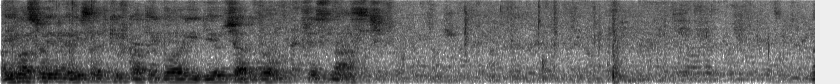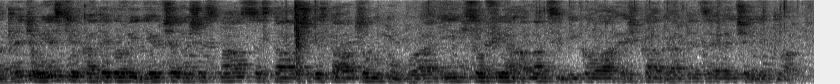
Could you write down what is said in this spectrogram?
Vyhlasujeme výsledky v kategórii dievčat do 16. Na treťom mieste v kategórii dievčat do 16 sa stala 6. v absolútnom poradí Sofia Anna Cibiková, Eška Gardece Veče Detla.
